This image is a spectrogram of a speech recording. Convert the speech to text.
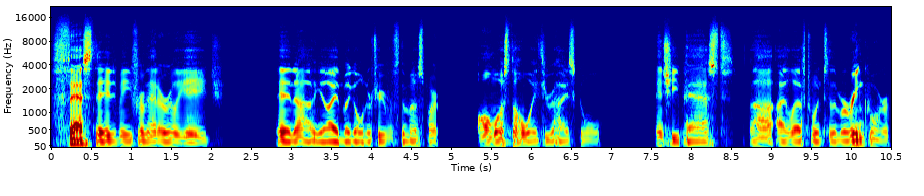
fascinated me from that early age. And uh, you know, I had my golden retriever for the most part, almost the whole way through high school. And she passed. Uh, I left, went to the Marine Corps.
